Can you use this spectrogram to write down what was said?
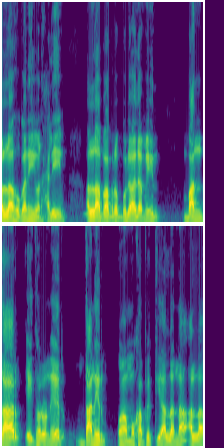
আল্লাহ গানিয়ন হালিম। আল্লাহ পাক রব্বুল আলমিন বান্দার এই ধরনের দানের মুখাপেক্ষী আল্লাহ না, আল্লাহ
